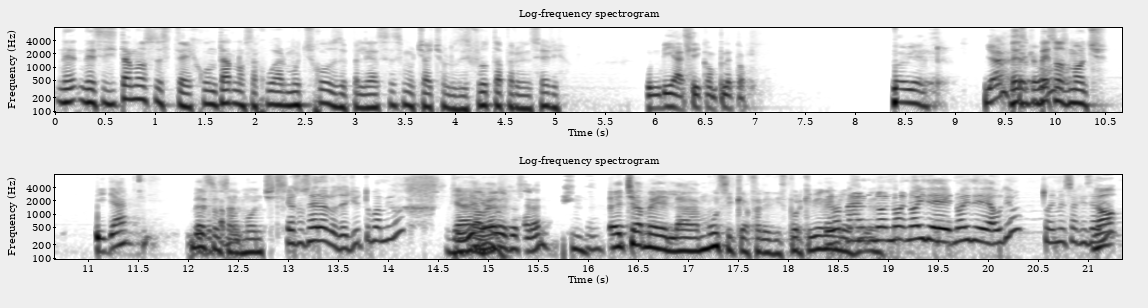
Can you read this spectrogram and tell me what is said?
necesitamos este, juntarnos a jugar muchos juegos de peleas. Ese muchacho los disfruta, pero en serio. Un día así completo. Muy bien. ¿Ya? besos, Monch. Y ya. Besos, al Monch. ¿Esos eran los de YouTube, amigos? Ya, a ver. Échame la música, Freddy, porque vienen los... no, no, no, hay de, ¿No hay de audio? ¿No hay mensajes de audio?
